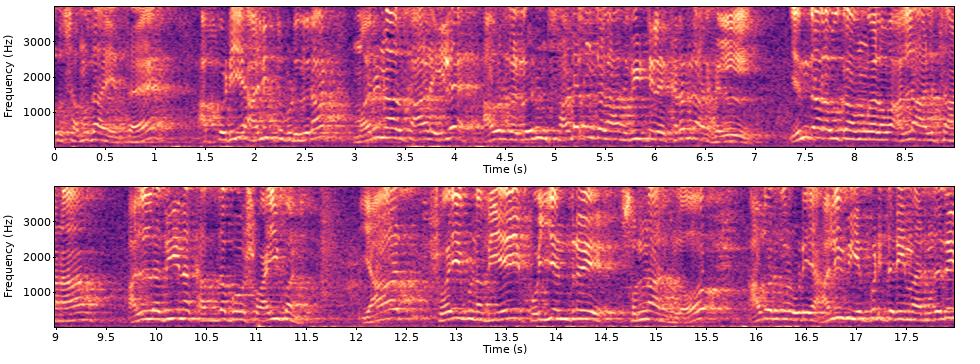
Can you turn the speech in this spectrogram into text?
ஒரு சமுதாயத்தை அப்படியே அழித்து விடுகிறான். மறுநாள் காலையில் அவர்கள் வெறும் சடலங்களாக வீட்டிலே கிடந்தார்கள். எந்த அளவுக்கு அவங்கள அல்ல அழிச்சானா? அல்லதீன கத்தபு ஷுவைபன் யார் ஷுவைபு நபியை என்று சொன்னார்களோ அவர்களுடைய அழிவு எப்படி தெரியுமா இருந்தது?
